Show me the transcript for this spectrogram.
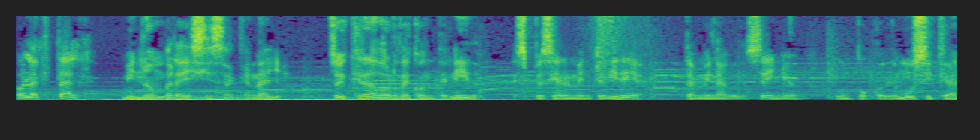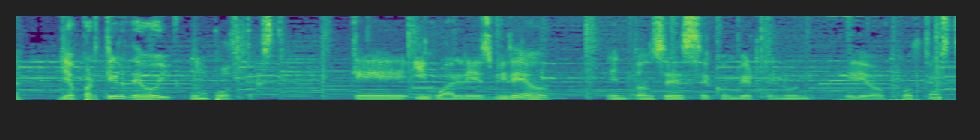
Hola, ¿qué tal? Mi nombre es Isaac Anaya. Soy creador de contenido, especialmente video. También hago diseño, un poco de música y a partir de hoy un podcast, que igual es video, entonces se convierte en un video podcast.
